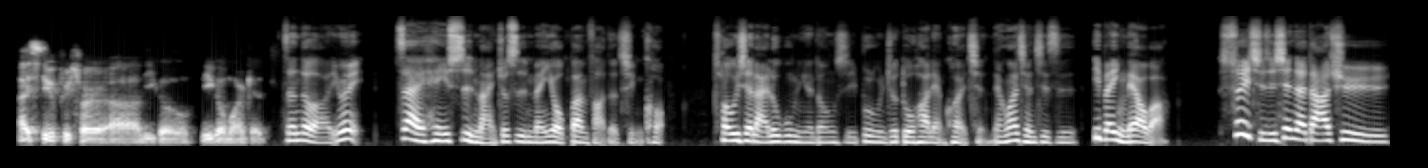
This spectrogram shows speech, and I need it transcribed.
I still prefer uh legal legal market。真的啊，因为在黑市买就是没有办法的情况，抽一些来路不明的东西，不如你就多花两块钱。两块钱其实一杯饮料吧。所以其实现在大家去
